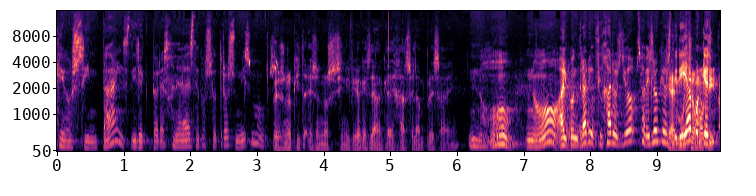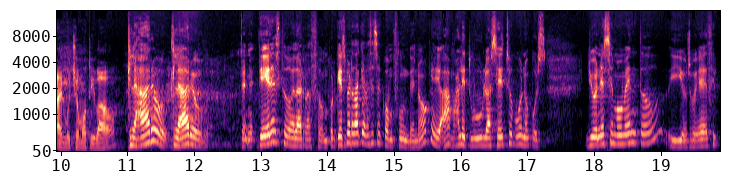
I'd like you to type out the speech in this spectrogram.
Que os sintáis directores generales de vosotros mismos. Pero eso no, eso no significa que se tenga que dejarse la empresa, ¿eh? No, no, al contrario, fijaros, yo, ¿sabéis lo que os diría? porque hay mucho motivado. Claro, claro. Tienes toda la razón, porque es verdad que a veces se confunde, ¿no? Que, ah, vale, tú lo has hecho, bueno, pues yo en ese momento, y os voy a decir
